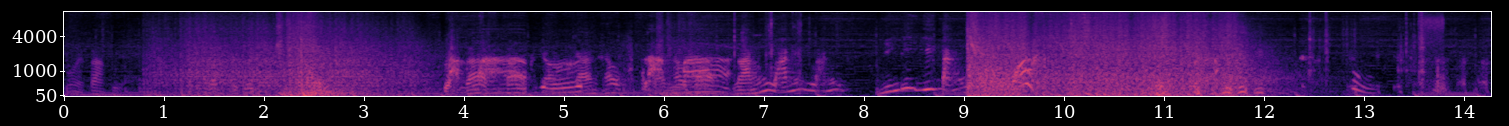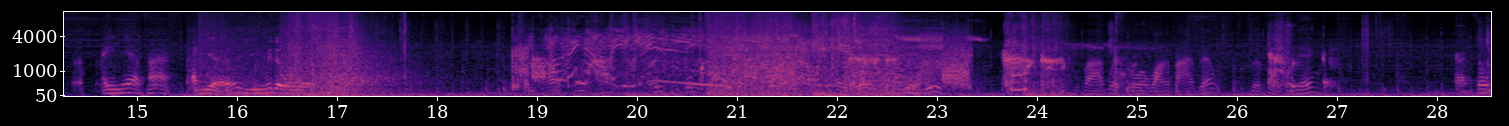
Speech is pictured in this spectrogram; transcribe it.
ตรงไหนสร้างพี่ก็ไปด้วย หลังมาพี่เอิร์กลางเข้าหลังเข้าหลังหลังหลัง ยิงดิยิงตังไอเนี่ยพลาดเหยอะยิงไม่โดนเลยเอาได้หนาไปกินเห็นดิปลาเปิดตัววางตายไปแล้ว เหลือสองคนเองกลางส้ม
